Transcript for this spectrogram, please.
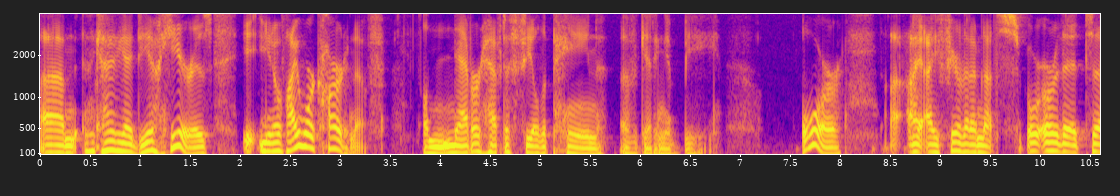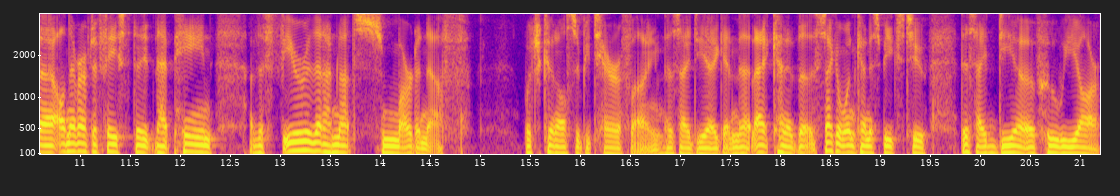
Um, and kind of the idea here is, you know, if I work hard enough, I'll never have to feel the pain of getting a B. Or I, I fear that I'm not, or, or that uh, I'll never have to face the, that pain of the fear that I'm not smart enough which can also be terrifying. This idea again, that, that kind of the second one kind of speaks to this idea of who we are.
